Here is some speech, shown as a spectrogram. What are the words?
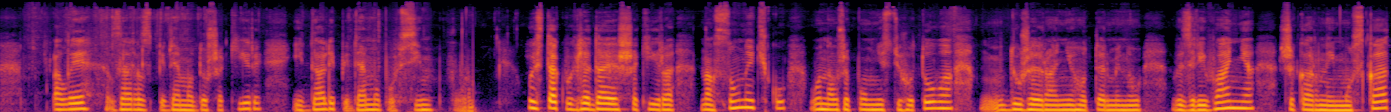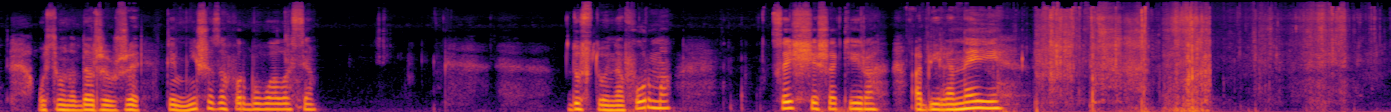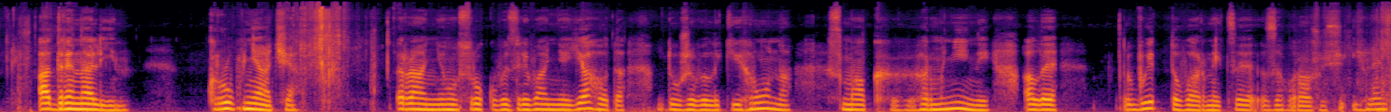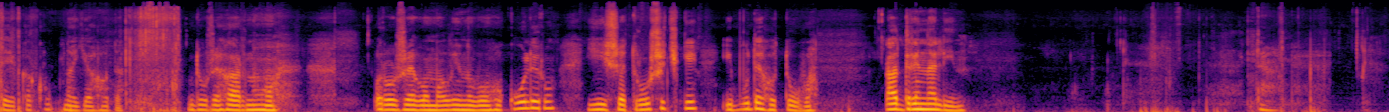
але зараз підемо до Шакіри і далі підемо по всім формам. Ось так виглядає Шакіра на сонечку. Вона вже повністю готова, дуже раннього терміну визрівання, шикарний мускат. Ось вона навіть вже темніше зафарбувалася. Достойна форма. Це ще Шакіра, а біля неї адреналін, крупняча раннього сроку визрівання ягода, дуже великі грона, смак гармонійний, але вид товарний це заворажуючий. І гляньте, яка крупна ягода. Дуже гарного рожево-малинового кольору. Їй ще трошечки і буде готова. Адреналін. Так.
